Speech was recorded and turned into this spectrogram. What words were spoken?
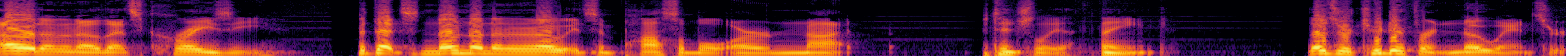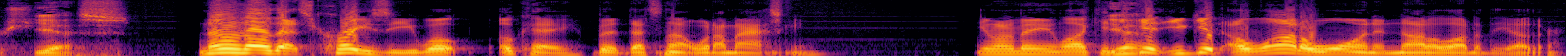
oh no no no that's crazy, but that's no no no no no it's impossible or not potentially a thing. Those are two different no answers. Yes. No, no, no, that's crazy. Well, okay, but that's not what I'm asking. You know what I mean? Like Yeah. you get you get a lot of one and not a lot of the other.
